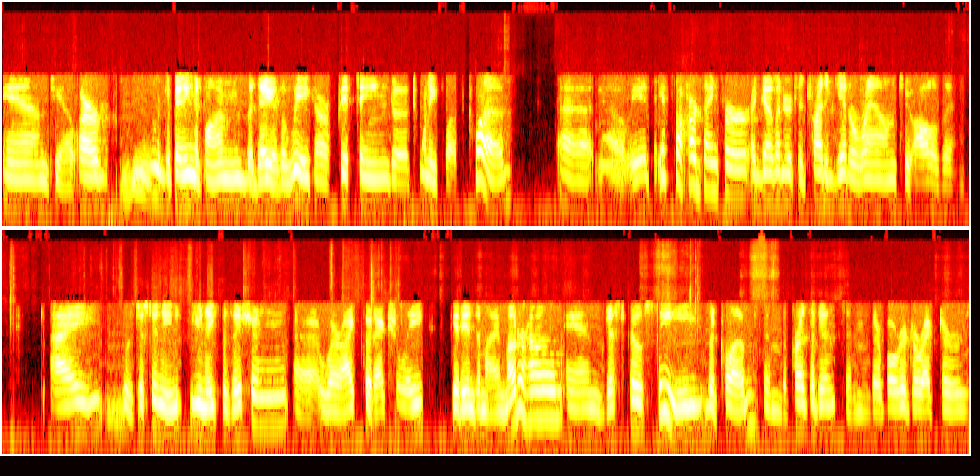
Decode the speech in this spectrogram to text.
And, you know, our, depending upon the day of the week, our 15 to 20 plus clubs, uh, you know, it, it's a hard thing for a governor to try to get around to all of them. I was just in a unique position uh, where I could actually get into my motorhome and just go see the clubs and the presidents and their board of directors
